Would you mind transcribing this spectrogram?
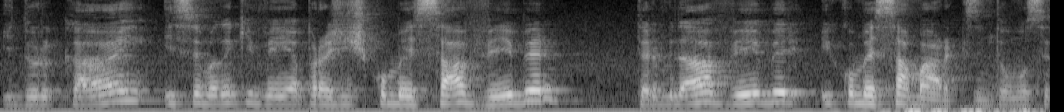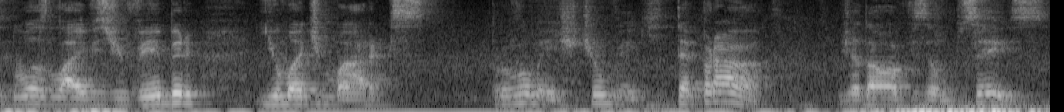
e Durkheim e semana que vem é pra gente começar Weber, terminar Weber e começar Marx. Então vão ser duas lives de Weber e uma de Marx. Provavelmente, deixa eu ver aqui, até pra já dar uma visão pra vocês.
